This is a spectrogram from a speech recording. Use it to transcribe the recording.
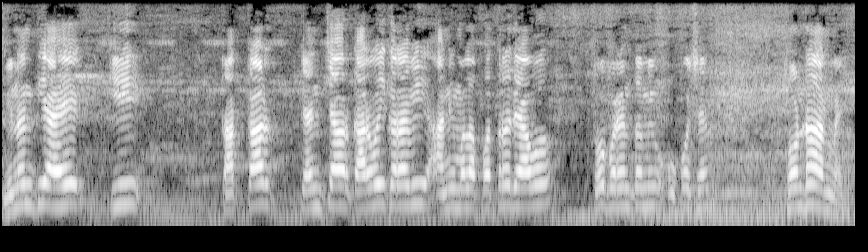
विनंती आहे की तात्काळ त्यांच्यावर कारवाई करावी आणि मला पत्र द्यावं. तोपर्यंत मी उपोषण सोडणार नाही.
